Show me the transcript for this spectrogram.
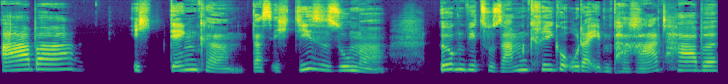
Aber ich denke, dass ich diese Summe irgendwie zusammenkriege oder eben parat habe,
